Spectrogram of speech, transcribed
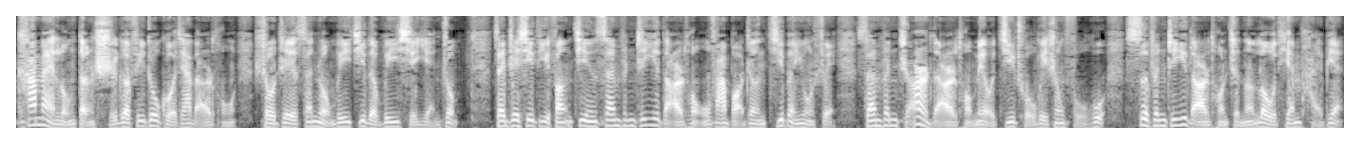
喀麦隆等十个非洲国家的儿童受这三种危机的威胁严重。在这些地方，近三分之一的儿童无法保证基本用水，三分之二的儿童没有基础。卫生服务，四分之一的儿童只能露天排便，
